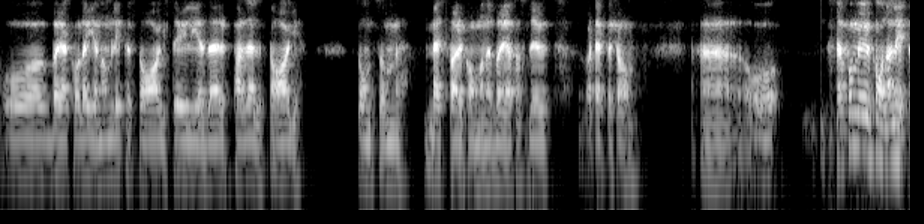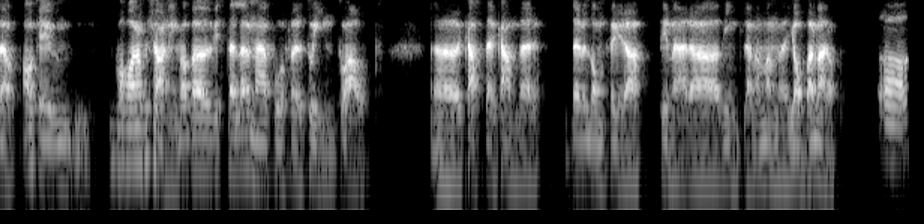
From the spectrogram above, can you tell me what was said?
och börjar kolla igenom lite stag, styrleder, parallellstag. Sånt som mest förekommande börjar ta slut vart eftersom. Eh, och sen får man ju kolla lite. Okej, vad har han för körning? Vad behöver vi ställa den här på för to in, to out? Uh, kaster, camber. Det är väl de fyra primära vinklarna man jobbar med. Då. Ja.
